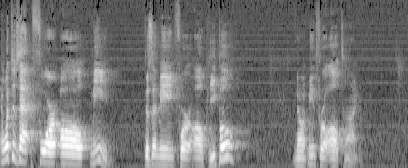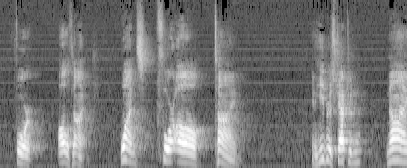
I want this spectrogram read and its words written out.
And what does that for all mean? Does it mean for all people? No, it means for all time. For all time. Once for all time. In Hebrews chapter 9,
